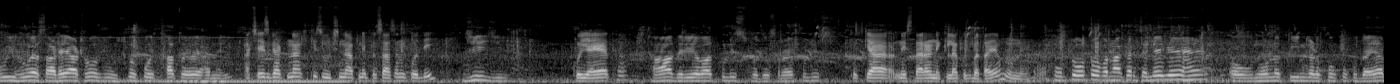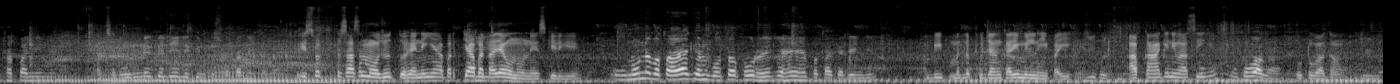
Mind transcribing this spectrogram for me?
हुई हुआ साढ़े आठ हो उसको कोई था तो यहाँ नहीं। अच्छा इस घटना की सूचना आपने प्रशासन को दी? जी जी। कोई आया था? हाँ दरियाबाद पुलिस बदोसराय पुलिस। तो क्या निस्तारा निकला कुछ बताया उन्होंने? फ़ोटो वोटो बनाकर चले गए हैं और उन्होंने तीन लड़कों को कुदाया था पानी में। अच्छा। ढूँढने के लिए लेकिन कुछ पता नहीं चला। तो इस वक्त प्रशासन मौजूद तो है नहीं यहाँ पर क्या बताया उन्होंने इसके लिए? उन्होंने बताया कि हम गोताखोर रह रहे हैं पता करेंगे। अभी मतलब कुछ जानकारी मिल नहीं पाई है। जी कुछ आप कहाँ के निवासी हैं? उटवा गाँव। उटवा गाँव। जी।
